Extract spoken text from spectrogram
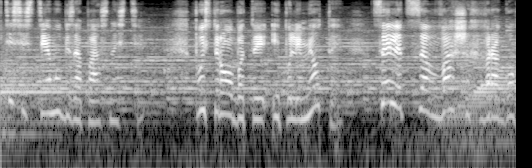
Обманите систему безопасности. Пусть роботы и пулеметы целятся в ваших врагов.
